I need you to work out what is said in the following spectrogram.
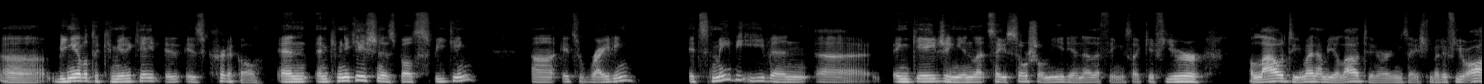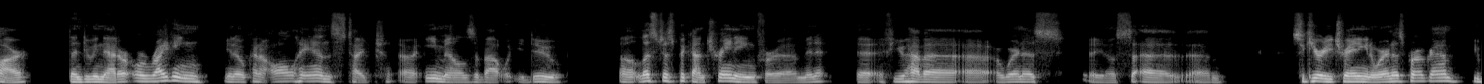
uh, being able to communicate is, is, critical, and and communication is both speaking, uh, it's writing, it's maybe even uh, engaging in let's say social media and other things. Like if you're allowed to, you might not be allowed to in an organization, but if you are, then doing that or, or writing, you know, kind of all hands type uh, emails about what you do uh, let's just pick on training for a minute. Uh, if you have a, a awareness, you know, uh, um, security training and awareness program, you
